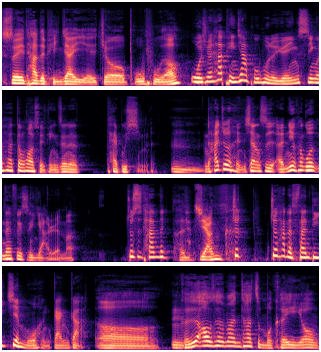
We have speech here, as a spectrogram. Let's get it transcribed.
所以他的评价也就普普喽。我觉得他评价普普的原因，是因为他动画水平真的太不行了。嗯，他就很像是呃，你有看过 Netflix 的雅人吗？就是他那很僵，就就他的三 D 建模很尴尬哦。嗯、可是奥特曼他怎么可以用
